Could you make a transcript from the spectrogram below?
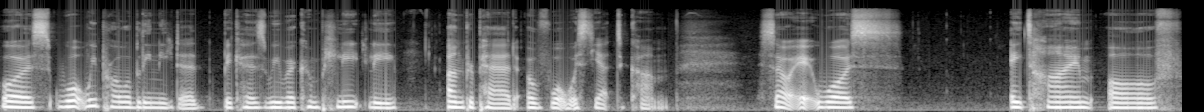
was what we probably needed because we were completely unprepared of what was yet to come. So it was a time of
